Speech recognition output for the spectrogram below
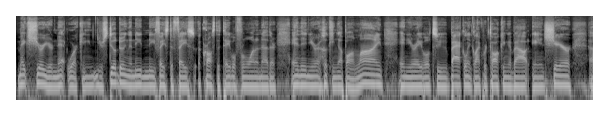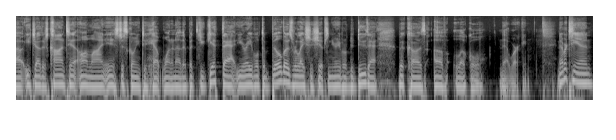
make sure you're networking. You're still doing the knee to knee, face to face across the table from one another, and then you're hooking up online, and you're able to backlink like we're talking about, and share uh, each other's content online, and it's just going to help one another. But you get that, you're able to build those relationships, and you're able to do that because of local networking. Number ten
